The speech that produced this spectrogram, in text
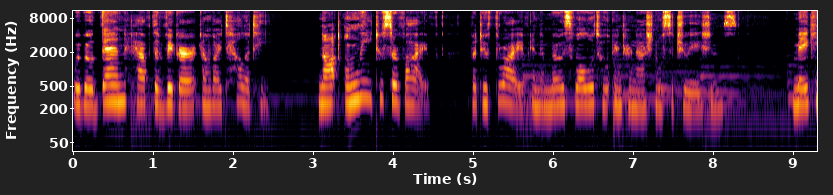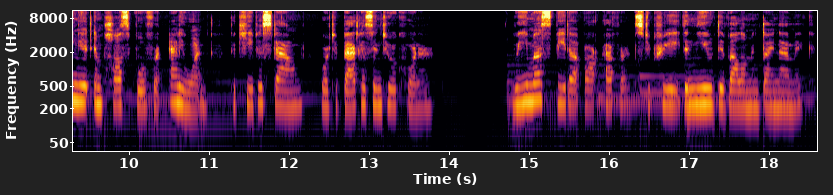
We will then have the vigor and vitality not only to survive, but to thrive in the most volatile international situations, making it impossible for anyone to keep us down or to back us into a corner. We must speed up our efforts to create the new development dynamic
